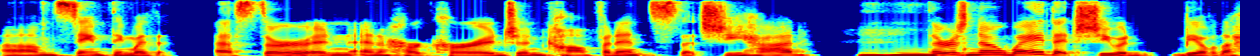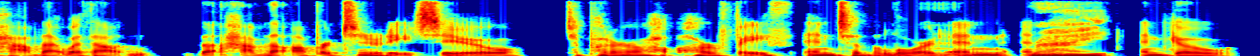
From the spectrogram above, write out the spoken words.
Um, same thing with Esther and, and her courage and confidence that she had. Mhm. There's no way that she would be able to have that without have the opportunity to to put her her faith into the Lord and and right. and go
